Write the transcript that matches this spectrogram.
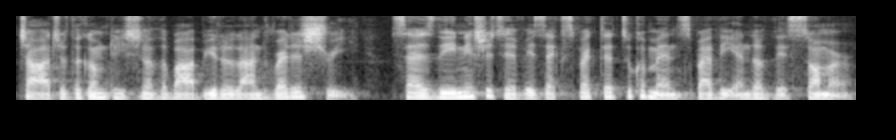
charged with the completion of the Barbuda Land Registry, says the initiative is expected to commence by the end of this summer.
